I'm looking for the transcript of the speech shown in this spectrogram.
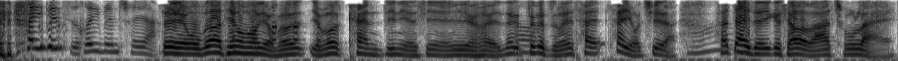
他一边指挥一边吹啊，对，我不知道天龙有没有 有没有看今年新年音乐会，那个、哦。这个指挥太太有趣了，哦。他带着一个小喇叭出来。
